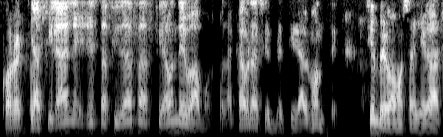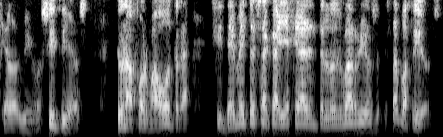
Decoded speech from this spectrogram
Correcto. Y al final, en esta ciudad, ¿hacia dónde vamos? Pues la cabra siempre tira al monte. Siempre vamos a llegar hacia los mismos sitios, de una forma u otra. Si te metes a callejear entre los barrios, están vacíos.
